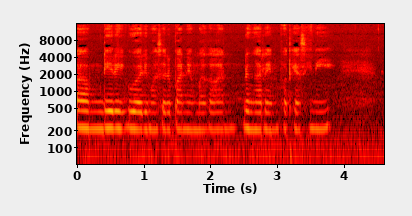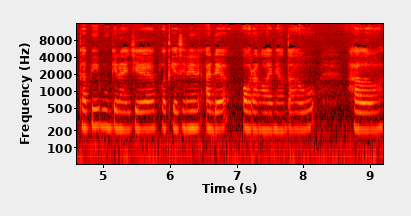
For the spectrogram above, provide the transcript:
um, diri gue di masa depan yang bakalan dengerin podcast ini. Tapi mungkin aja podcast ini ada orang lain yang tahu. Halo.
